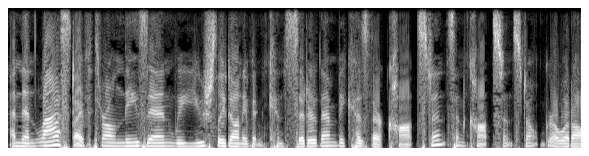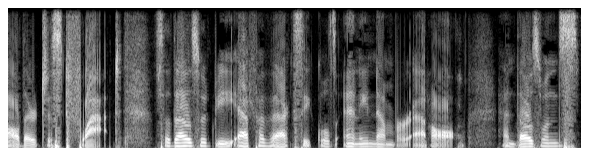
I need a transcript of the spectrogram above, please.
And then last, I've thrown these in. We usually don't even consider them because they're constants, and constants don't grow at all. They're just flat. So those would be f of x equals any number at all. And those ones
